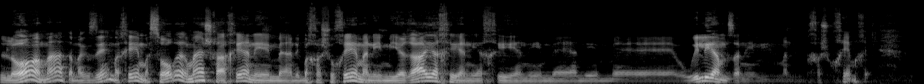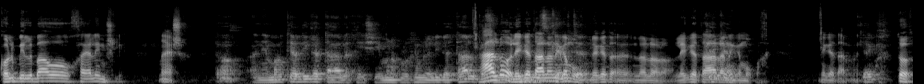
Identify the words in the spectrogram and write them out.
לא, מה, אתה מגזים, אחי, עם הסורר, מה יש לך, אחי? אני, בחשוכים, אני עם יראי, אחי, אני אחי, אני עם, אה, וויליאמס, אני עם חשוכים, אחי. כל בלבאו חיילים שלי, מה יש לך? לא, אני אמרתי על ליגת העל, אחי, שאם אנחנו הולכים לליגת העל... אה, לא, ליגת העל אני גמור, לא, לא, לא, ליגת העל כן, אני כן. גמור, אחי. ליגת העל. אני כן, גמור. טוב,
